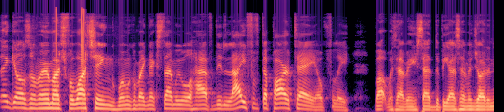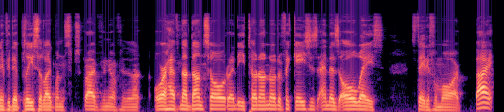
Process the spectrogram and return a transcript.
thank you all so very much for watching. When we come back next time, we will have the life of the party, hopefully. But with that being said, if you guys have enjoyed and if you did, please like button, subscribe if you know or have not done so already. Turn on notifications, and as always, stay there for more. Bye.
